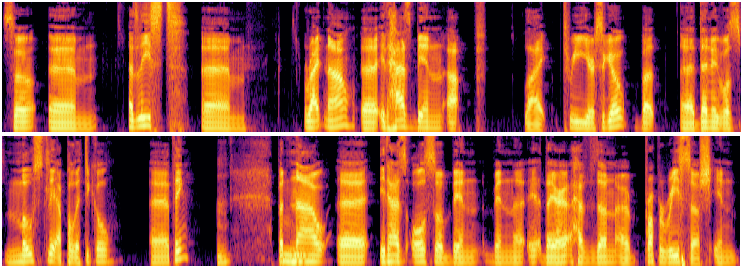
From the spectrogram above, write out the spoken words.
So, um, at least um, right now, uh, it has been up like three years ago, but uh, then it was mostly a political uh, thing. Mhm. But Mhm. now uh, it has also been been uh, they have done a proper research in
